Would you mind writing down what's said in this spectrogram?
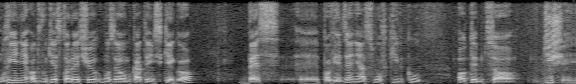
Mówienie o dwudziestoleciu Muzeum Katyńskiego bez e, powiedzenia słów kilku o tym, co dzisiaj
